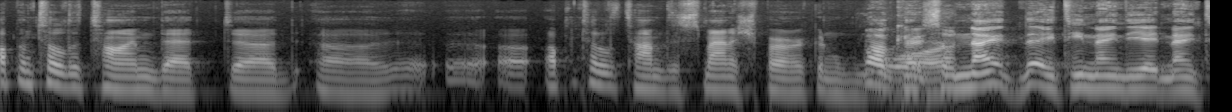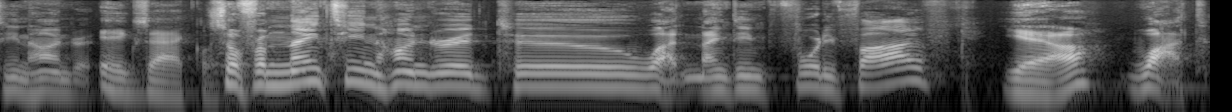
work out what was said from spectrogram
up until the time that uh, uh, up until the time of the Spanish-American War. Okay, so ni- 1898, 1900. exactly. So from 1900 to what, 1945? yeah. What?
